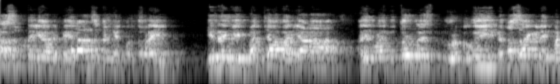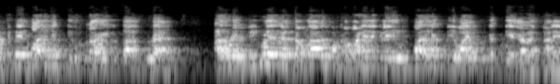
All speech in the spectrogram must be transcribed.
அரசுடைய அந்த வேளாண் சட்டங்களை பொறுத்தவரை இன்றைக்கு பஞ்சாப் ஹரியானா அதே போல உத்தரப்பிரதேசத்தில் ஒரு பகுதி விவசாயிகளை மட்டுமே பாதிக்கக்கூடிய ஒன்றாக இருந்தாலும் கூட அதனுடைய பின்விளைவுகள் தமிழ்நாடு போன்ற மாநிலங்களையும் பாதிக்கக்கூடிய வாய்ப்பு இருக்கக்கூடிய காரணத்தினாலே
